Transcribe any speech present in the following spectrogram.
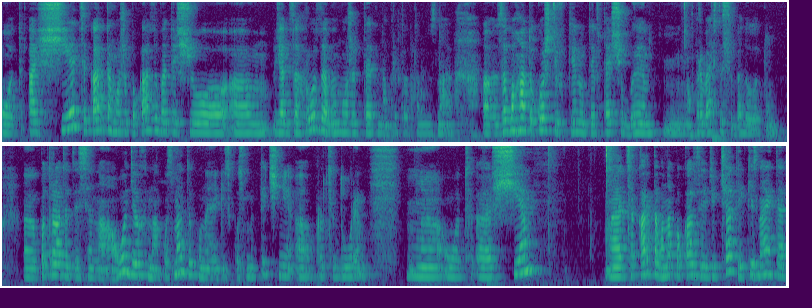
От. А ще ця карта може показувати, що ем, як загроза ви можете, наприклад, там не знаю, е, забагато коштів вкинути в те, щоб привести себе до лету. Е, Потратитися на одяг, на косметику, на якісь косметичні процедури. От. Ще ця карта вона показує дівчат, які, знаєте,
